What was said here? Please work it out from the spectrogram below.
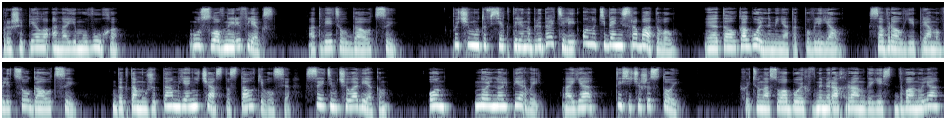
прошипела она ему в ухо. Условный рефлекс, ответил Гао Ци. Почему-то в секторе наблюдателей он у тебя не срабатывал. Это алкоголь на меня так повлиял, соврал ей прямо в лицо Гао Ци. Да к тому же там я не часто сталкивался с этим человеком. Он 001, а я 1006. Хоть у нас у обоих в номерах ранга есть два нуля,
